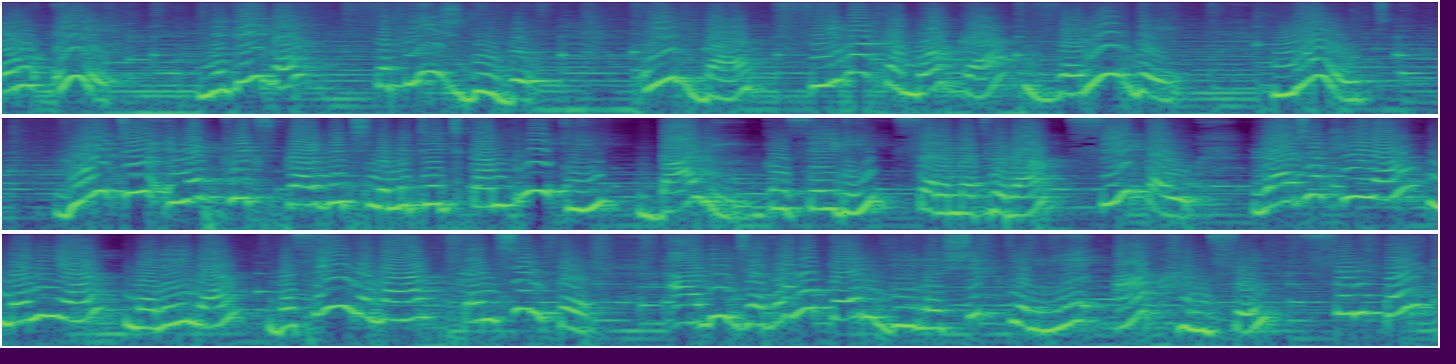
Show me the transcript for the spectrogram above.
दो एक। निवेदक सतीश दुबे। एक बार सेवा का मौका ज़रूर दें। Note Roto electrics private limited company की बाड़ी भसेड़ी सरमथुरा, सेतऊ, राजाखेड़ा, मनिया, मरीना, बसई नवाब, कंचनपुर आदि जगहों पर डीलरशिप के लिए आप हमसे संपर्क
